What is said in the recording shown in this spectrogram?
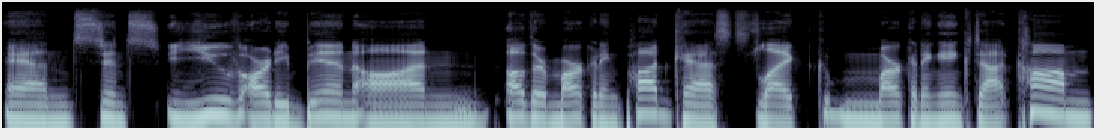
And since you've already been on other marketing podcasts like marketinginc.com,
